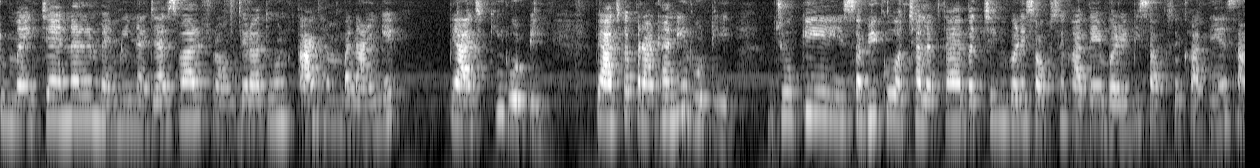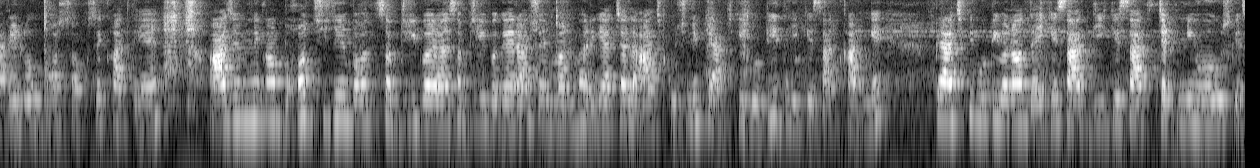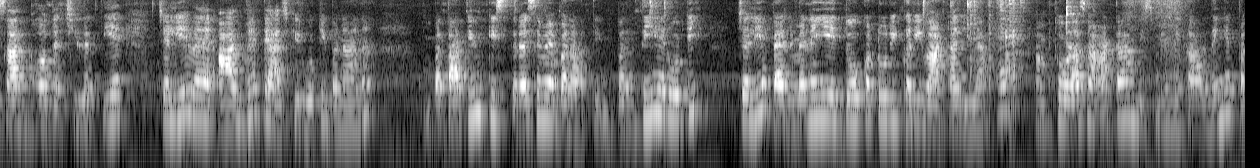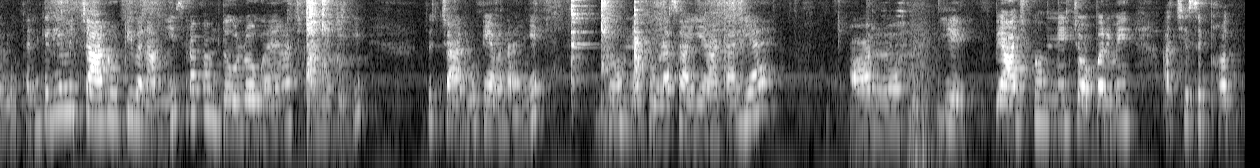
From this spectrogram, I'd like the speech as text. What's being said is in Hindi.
टू माय चैनल मैं मीना जायसवाल फ्रॉम देहरादून आज हम बनाएँगे प्याज की रोटी। प्याज का पराठा नहीं, रोटी, जो कि सभी को अच्छा लगता है। बच्चे भी बड़े शौक से खाते हैं, बड़े भी शौक से खाते हैं, सारे लोग बहुत शौक से खाते हैं। आज हमने कहा बहुत चीज़ें, बहुत सब्ज़ी सब्ज़ी वगैरह, से मन भर गया। चल आज कुछ नहीं, प्याज की रोटी दही के साथ खाएँगे। प्याज की रोटी बनाओ, दही के साथ, घी के साथ, चटनी हो, उसके साथ बहुत अच्छी लगती है। चलिए वह आज मैं प्याज की रोटी बनाना बताती हूँ किस तरह से मैं बनाती हूँ। बनती है रोटी। चलिए, पहले मैंने ये दो कटोरी करीब आटा लिया है। हम थोड़ा सा आटा हम इसमें निकाल देंगे पलोथन के लिए। हमें चार रोटी बनानी है। सिर्फ़ हम दो लोग हैं आज खाने के लिए। तो चार रोटियाँ बनाएँगे। तो हमने थोड़ा सा ये आटा लिया है। और ये प्याज को हमने चॉपर में अच्छे से बहुत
